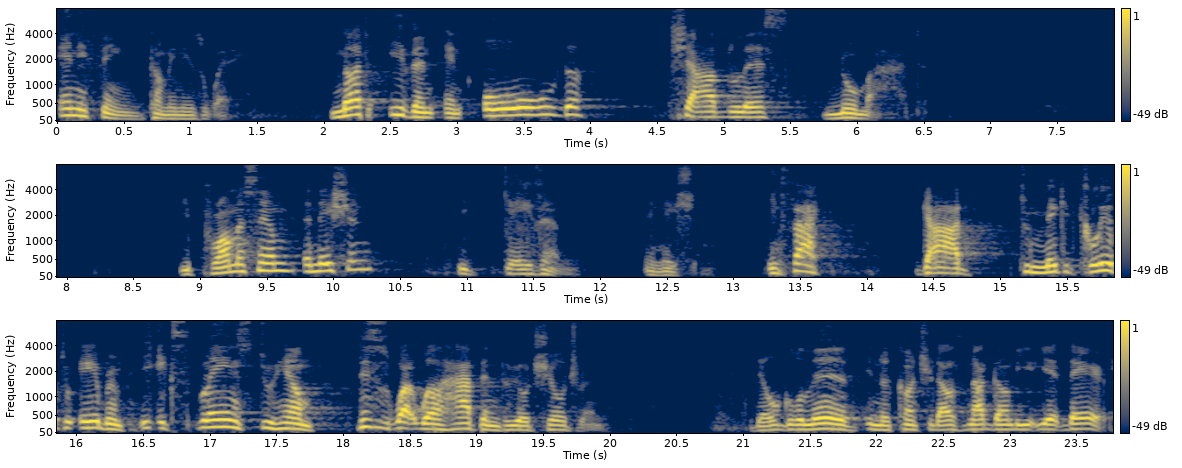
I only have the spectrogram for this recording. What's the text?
anything come in his way. Not even an old, childless nomad. He promised him a nation, he gave him a nation. In fact, God, to make it clear to Abram, he explains to him, this is what will happen to your children. They'll go live in a country that's not going to be yet theirs.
